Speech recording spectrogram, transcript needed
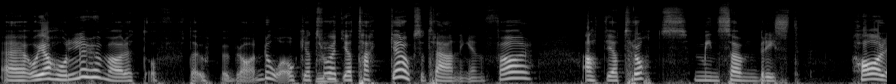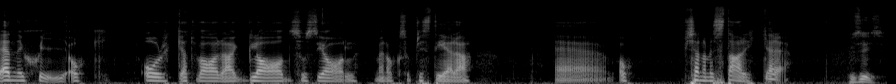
Eh, och jag håller humöret ofta uppe bra ändå. Och jag tror Mm. att jag tackar också träningen för att jag trots min sömnbrist har energi och ork att vara glad, social, men också prestera. Eh, och känna mig starkare Precis.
